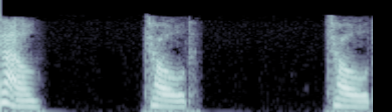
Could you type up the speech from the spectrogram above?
tell, told, told.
